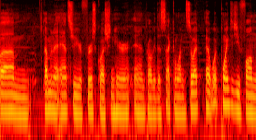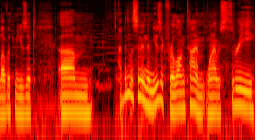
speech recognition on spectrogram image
Um, I'm going to answer your first question here and probably the second one. So, at, at what point did you fall in love with music? Um, I've been listening to music for a long time. When I was three,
